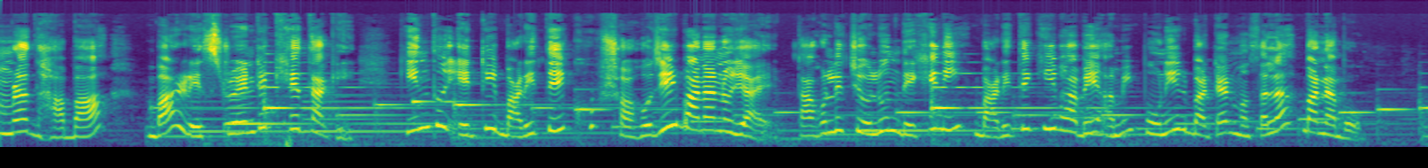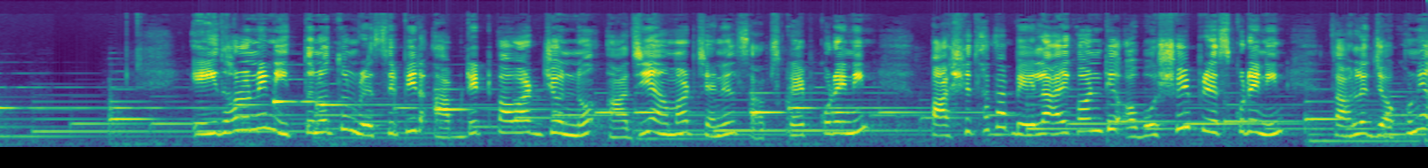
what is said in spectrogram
আমরা ধাবা বা রেস্টুরেন্টে খেয়ে থাকি, কিন্তু এটি বাড়িতে খুব সহজেই বানানো যায়। তাহলে চলুন দেখে নিই বাড়িতে কীভাবে আমি পনির বাটার মশলা বানাবো। এই ধরনের নিত্য নতুন রেসিপির আপডেট পাওয়ার জন্য আজই আমার চ্যানেল সাবস্ক্রাইব করে নিন। পাশে থাকা বেল আইকনটি অবশ্যই প্রেস করে নিন। তাহলে যখনই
